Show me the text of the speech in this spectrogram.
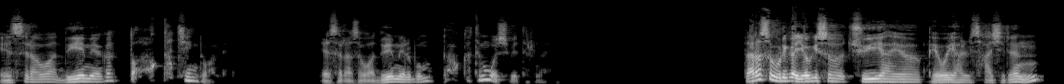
에스라와 느에미아가 똑같이 행동합니다. 에스라서와 느에미아를 보면 똑같은 모습이 드러나요. 따라서 우리가 여기서 주의하여 배워야 할 사실은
